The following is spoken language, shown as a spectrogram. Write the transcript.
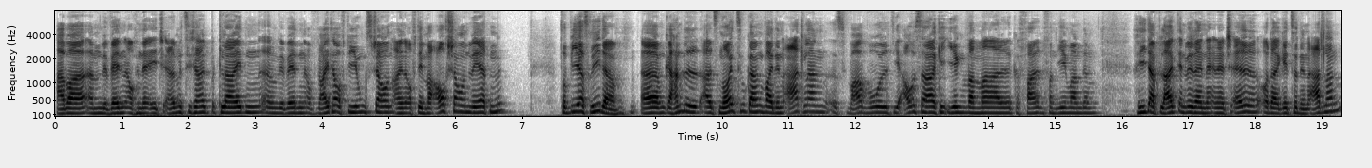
Aber ähm, wir werden auch in der HL mit Sicherheit begleiten. Ähm, wir werden auch weiter auf die Jungs schauen. Einen, auf den wir auch schauen werden. Tobias Rieder, ähm, gehandelt als Neuzugang bei den Adlern. Es war wohl die Aussage irgendwann mal gefallen von jemandem, Rieder bleibt entweder in der NHL oder geht zu den Adlern.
